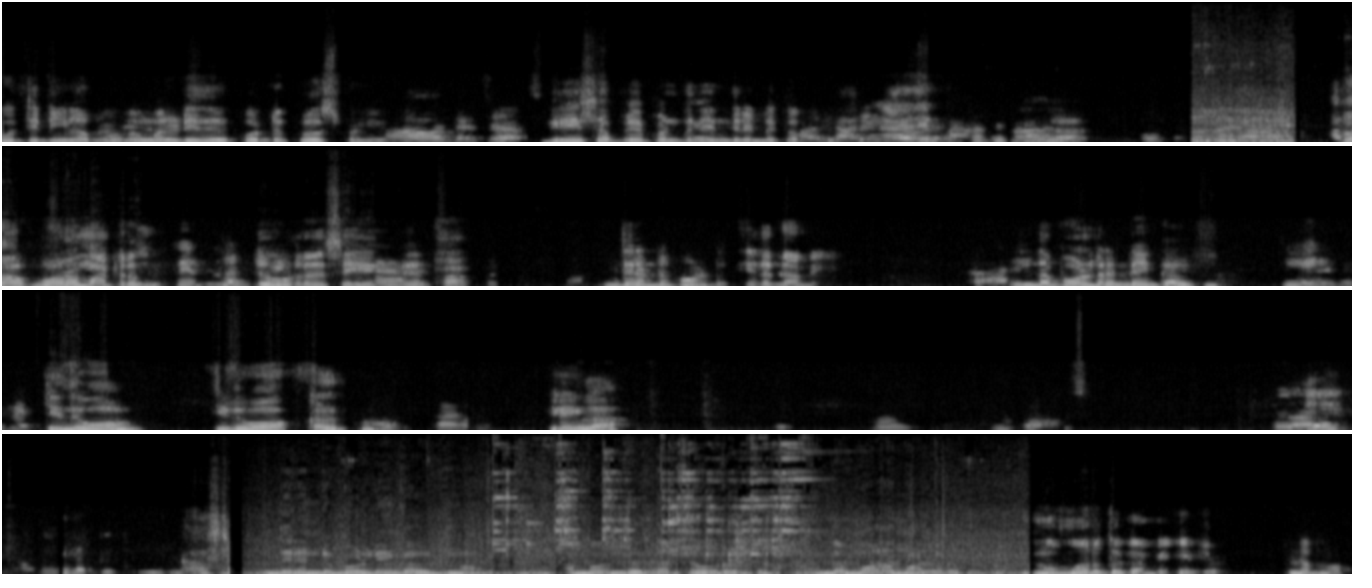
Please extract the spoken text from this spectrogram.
ஊற்றிட்டீங்களா போதும். மறுபடியும் இதை போட்டு க்ளோஸ் பண்ணிடுங்க. கிரீஸ் அப்ளை பண்ணுறது இந்த ரெண்டு கப் முறை மாட்டுறது நட்டு விடுறது செய்யுது பார்ப்பேன் இந்த ரெண்டு போல்ட் இதை காமி இந்த போல்ட் ரெண்டையும் கழட்டணும் இதுவும் இதுவும் கழட்டணும் ஓகேங்களா இந்த ரெண்டு போல்ட்டையும் கழட்டணும். நம்ம வந்து தட்டு விடுறதுக்கு இந்த முறை மாட்டுறதுக்கு. இந்த முறத்தை காமிக்க இந்த முறை.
